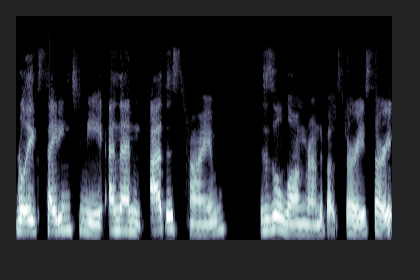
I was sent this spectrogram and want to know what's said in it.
really exciting to me. And then at this time, this is a long roundabout story. Sorry.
